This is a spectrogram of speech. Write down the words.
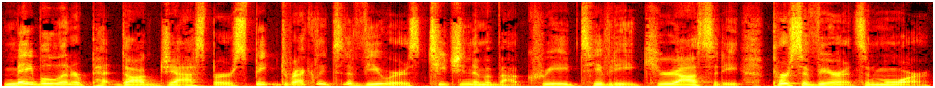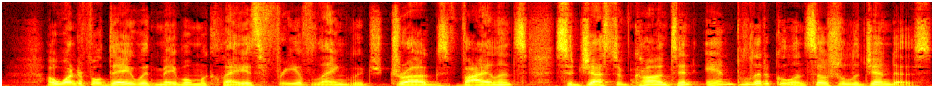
Mabel and her pet dog Jasper speak directly to the viewers, teaching them about creativity, curiosity, perseverance, and more. A Wonderful Day with Mabel McClay is free of language, drugs, violence, suggestive content, and political and social agendas.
